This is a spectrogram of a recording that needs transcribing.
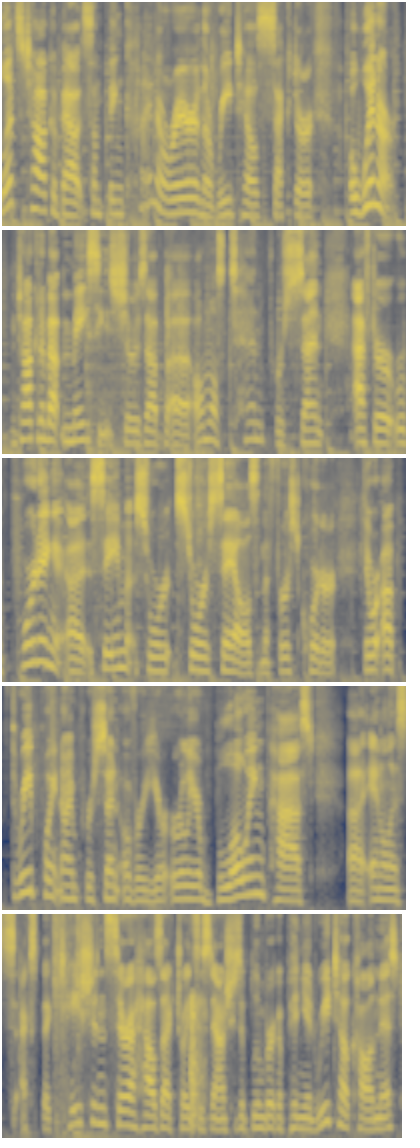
let's talk about something kind of rare in the retail sector. A winner. I'm talking about Macy's shares up uh, almost 10% after reporting uh, same store, sales in the first quarter. They were up 3.9% over a year earlier, blowing past uh, analysts' expectations. Sarah Halzack joins us now. She's a Bloomberg Opinion retail columnist.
